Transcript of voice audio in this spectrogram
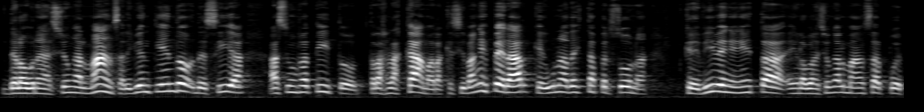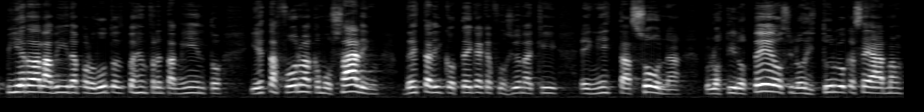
de la organización Almanzar. Y yo entiendo, decía hace un ratito, tras las cámaras, que si van a esperar que una de estas personas que viven en esta en la urbanización Almanzar, pues pierda la vida producto de estos enfrentamientos y esta forma como salen de esta discoteca que funciona aquí en esta zona, por los tiroteos y los disturbios que se arman,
